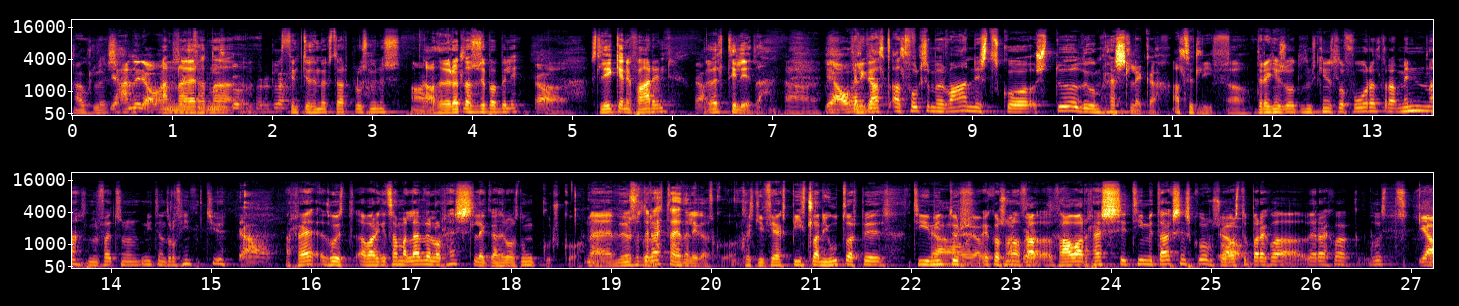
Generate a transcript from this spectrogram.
Ákveðleis. Já, hann er já, hann Hanna er 60 hérna plús, sko, örugglega. 55 ekki starf pluss mínus Já. þau eru öll að svo svipa bili slíkjan er farin, Já. öll til í þetta Já, Það er líka allt, allt fólk sem er vanist sko, stöðugum hressleika allt sitt líf. Þetta er ekki eins og öllum skynslu fóreldra minna sem er fætt svona 1950. Já, Að Hre, þú veist, það var ekki sama level á hressleika þegar þú varst ungur sko. Nei, við höfum svolítið rætta þetta líka sko Kannski fegst bítlan í útvarpið tíu já, eitthvað svona, akkurat. það, það var hressi tími dagsins sko, svo varstu bara eitthvað að já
